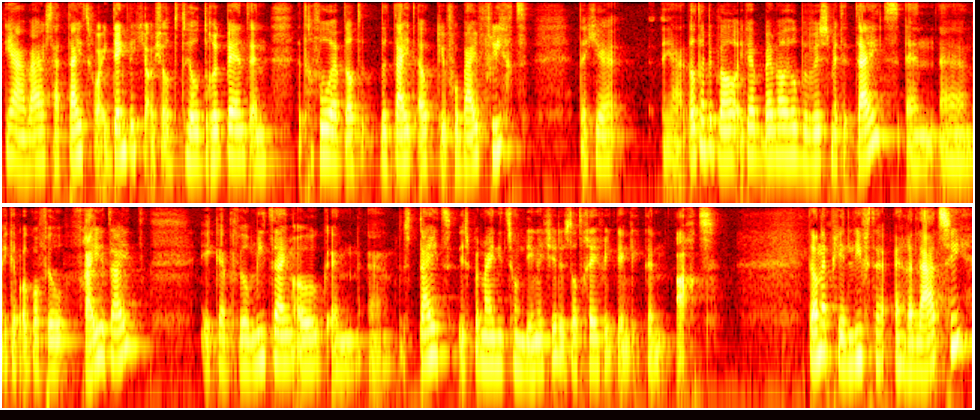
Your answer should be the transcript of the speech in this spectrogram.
Ja, waar staat tijd voor? Ik denk dat je als je altijd heel druk bent en het gevoel hebt dat de tijd elke keer voorbij vliegt, dat je ja, dat heb ik wel. Ik ben wel heel bewust met de tijd. En uh, ik heb ook wel veel vrije tijd. Ik heb veel me-time ook. En uh, dus tijd is bij mij niet zo'n dingetje. Dus dat geef ik denk ik een 8. Dan heb je liefde en relatie.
